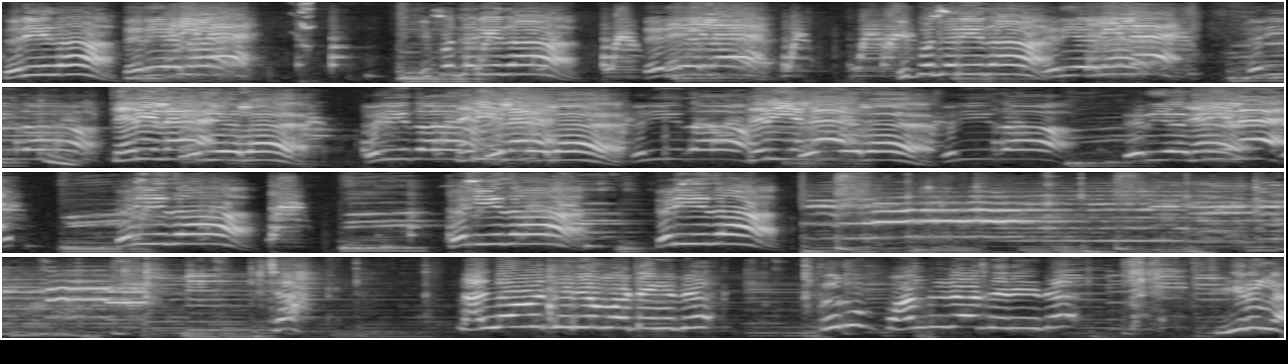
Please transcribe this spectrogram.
தெரியுதா? தெரியல. இப்ப தெரியுதா? தெரியல. இப்ப தெரியுதா? தெரியல. தெரியுதா? தெரியல. தெரியல. தெரியுதா? தெரியல. தெரியுதா? தெரியல. தெரியுதா? தெரியல. தெரியுதா? தெரியுதா? தெரியுதா? ச்சே, நல்லாவே தெரிய மாட்டேங்குது. வெறும் பண்டுதா தெரியுது. இருங்க.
